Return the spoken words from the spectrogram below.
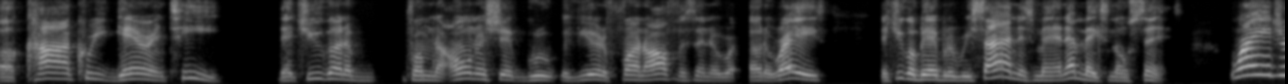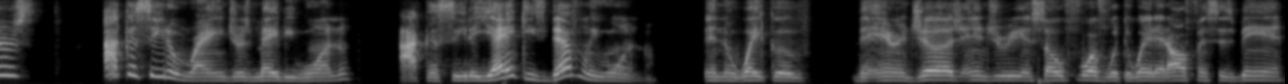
a concrete guarantee that you're gonna from the ownership group, if you're the front office in the of the Rays, that you're gonna be able to resign this man, that makes no sense. Rangers, I could see the Rangers maybe them. I could see the Yankees definitely them in the wake of the Aaron Judge injury and so forth, with the way that offense has been.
